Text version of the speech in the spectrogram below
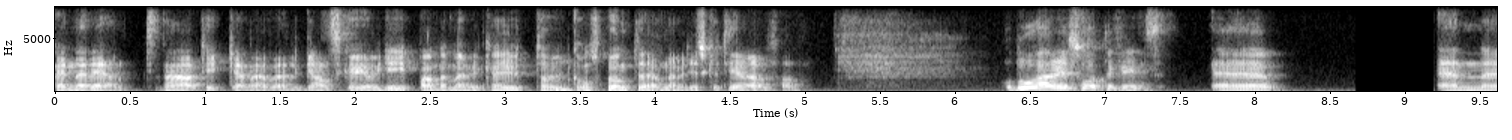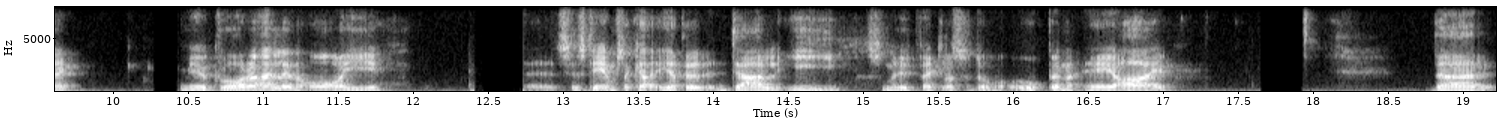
generellt. Den här artikeln är väl ganska övergripande, men vi kan ju ta Mm. utgångspunkt i den när vi diskuterar i alla fall. Och då är det så att det finns en mjukvara eller en AI-system som kan- heter DAL-E som utvecklas av OpenAI. Där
